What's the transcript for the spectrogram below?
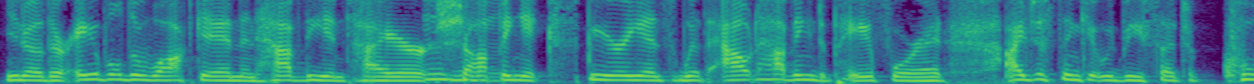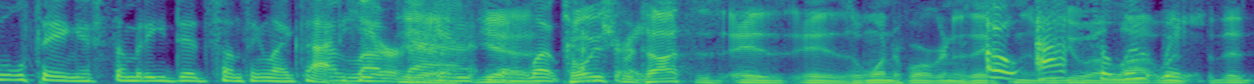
you know, they're able to walk in and have the entire mm-hmm. shopping experience without having to pay for it. I just think it would be such a cool thing if somebody did something like that I love here that. in yeah, the low Toys country. for Tots is, is, is a wonderful organization. Oh, and we do a lot with absolutely.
